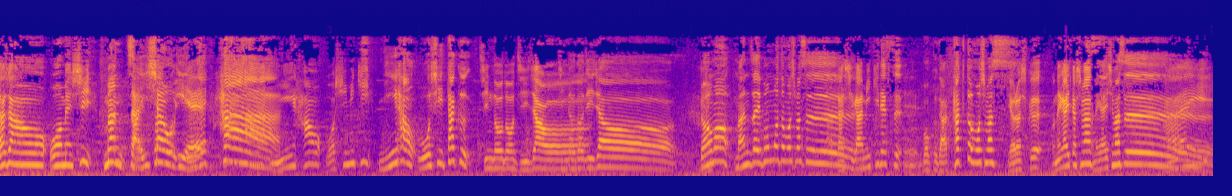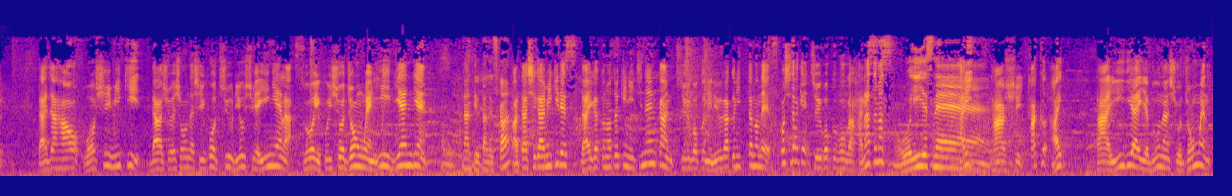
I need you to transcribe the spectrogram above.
大家好，我们是漫仔少爷哈。你好，我是 Miki。你好，我是タク。金多多指教。金多多指教。どうも、漫才本モと申します。私がミキです、えー、僕がタクと申します。よろしくお願いいたします。お願いします。はい。大家好，我是 Miki。大学生的时候去留学一年了，所以会说中文一点点。なんて言ったんですか？私がミキです。大学の時に1年間中国に留学に行ったので、少しだけ中国語が話せます。おいいですね。はい。他是タク。はい。他一点也不能说中文。うん、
